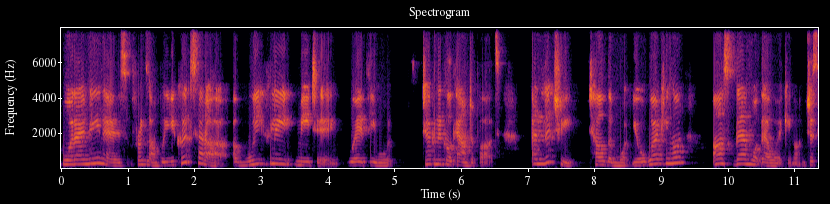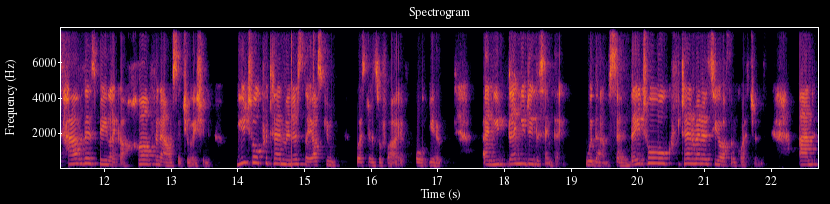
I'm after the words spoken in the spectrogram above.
what I mean is, for example, you could set up a weekly meeting with your technical counterparts and literally tell them what you're working on, ask them what they're working on. Just have this be like a half an hour situation. You talk for 10 minutes, they ask you questions for five, or, you know, and you, then you do the same thing with them. So they talk for 10 minutes, you ask them questions. And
